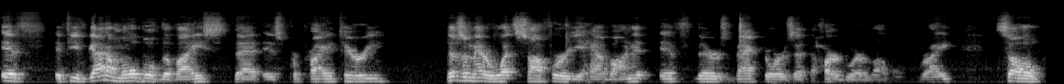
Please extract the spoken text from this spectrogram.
if if you've got a mobile device that is proprietary, doesn't matter what software you have on it if there's backdoors at the hardware level, right? So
